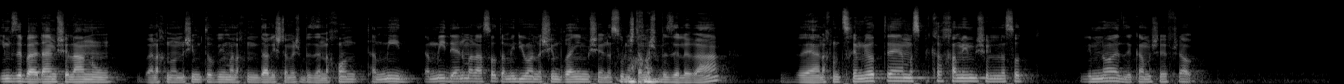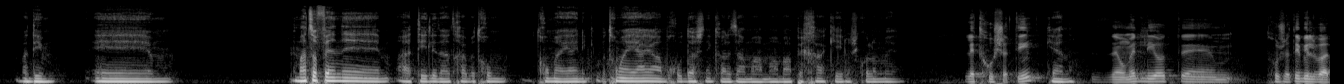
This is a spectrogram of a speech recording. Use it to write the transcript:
אם זה בידיים שלנו, ואנחנו אנשים טובים, אנחנו נדע להשתמש בזה נכון, תמיד, תמיד אין מה לעשות, תמיד יהיו אנשים רעים שינסו נכון. להשתמש בזה לרעה, ואנחנו צריכים להיות uh, מספיק חכמים בשביל לנסות למנוע את זה כמה שאפשר. מדהים. אה, מה צופן אה, העתיד לדעתך בתחום, בתחום ה-AI, בתחום ה-AI המחודש נקרא לזה, המ- המהפכה, כאילו, שכולם... אה, לתחושתי, כן. זה עומד להיות, אה, תחושתי בלבד,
